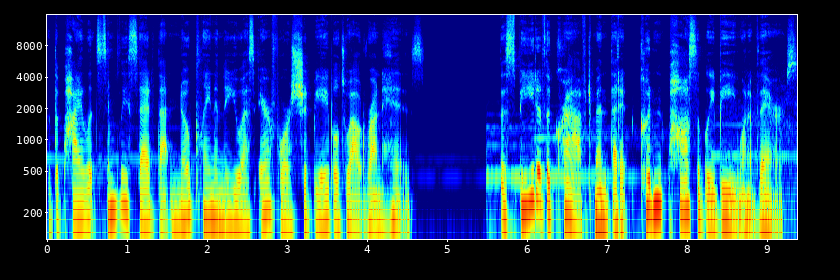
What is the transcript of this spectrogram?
but the pilot simply said that no plane in the US Air Force should be able to outrun his. The speed of the craft meant that it couldn't possibly be one of theirs.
